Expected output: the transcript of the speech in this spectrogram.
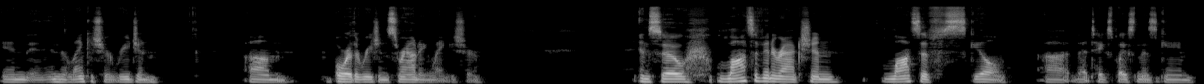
in in the Lancashire region, um, or the region surrounding Lancashire. And so, lots of interaction, lots of skill uh, that takes place in this game.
